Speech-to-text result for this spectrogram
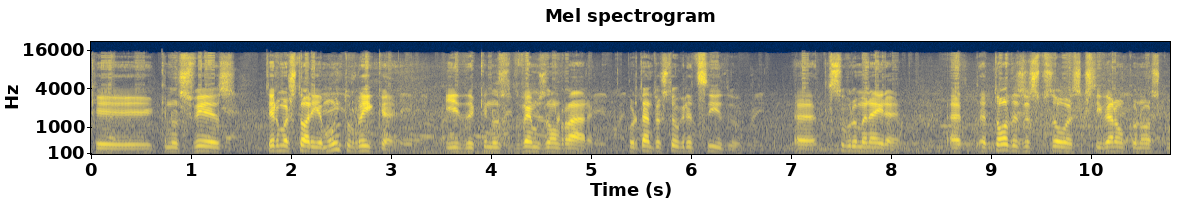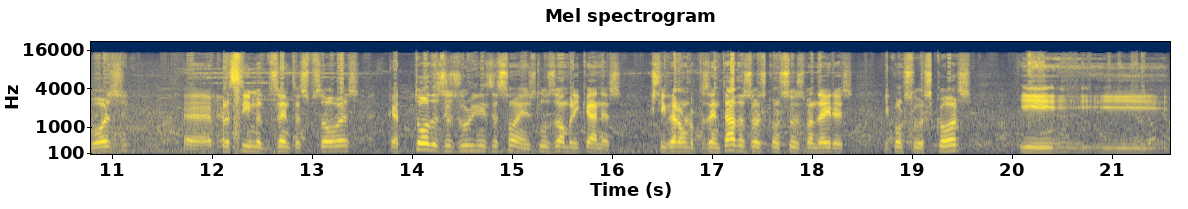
que, que nos fez ter uma história muito rica e de que nos devemos honrar. Portanto, eu estou agradecido uh, de sobremaneira a, a, todas as pessoas que estiveram connosco hoje, uh, para cima de 200 pessoas, a todas as organizações luso-americanas que estiveram representadas hoje com as suas bandeiras e com as suas cores e, e,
